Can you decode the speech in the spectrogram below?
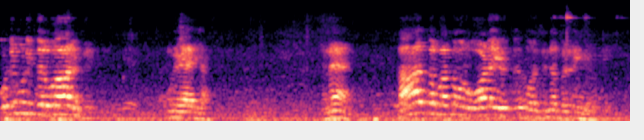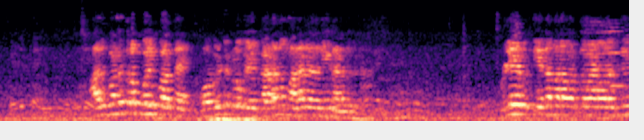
குட்டி தெருவா இருக்கு. உங்க ஏரியா என்ன? லாஸ்ட்ல பார்த்தா ஒரு ஓடை இருக்கு ஒரு சின்ன பில்டிங் இருக்கு. அது பக்கத்துல போய் பார்த்தேன். உன் வீட்டுக்குள்ள போய் கடனும் மனவேதனையும் நடந்துருக்கு. பிள்ளைய பத்தி என்ன மன வருத்தம் வேணும் உனக்கு?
